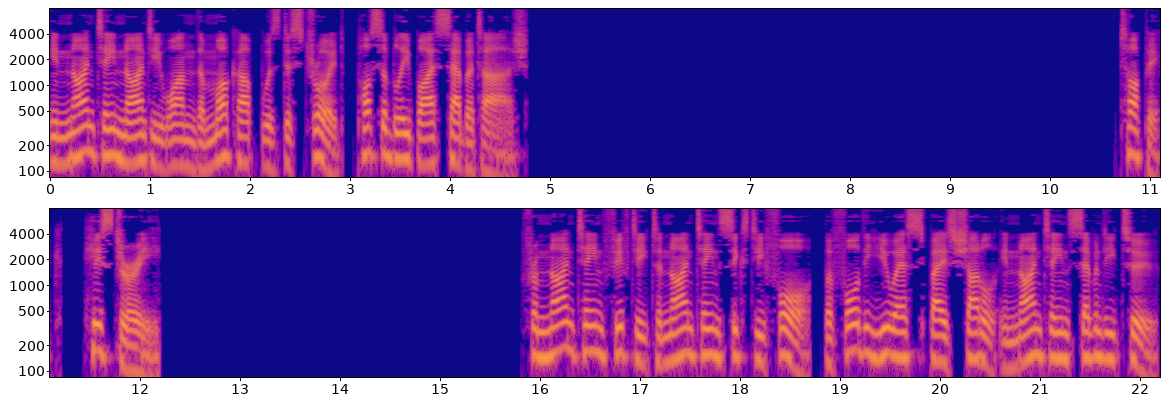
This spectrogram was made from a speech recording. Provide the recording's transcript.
In 1991 the mock-up was destroyed, possibly by sabotage. History From 1950 to 1964, before the U.S. Space Shuttle in 1972,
